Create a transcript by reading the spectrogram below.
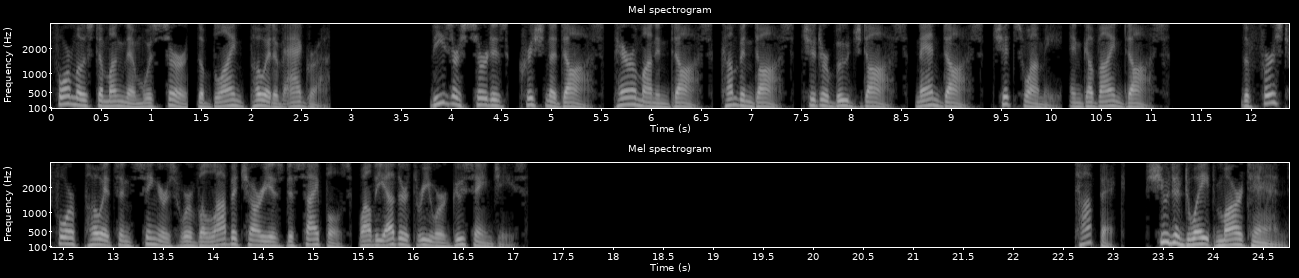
Foremost among them was Sir, the blind poet of Agra. These are Surdas, Krishna Das, Paramanand Das, Kumbhan Das, Chaturbhuj Das, Nand Das, Chitswami, and Govind Das. The first four poets and singers were Vallabhacharya's disciples, while the other three were Gusainji's. Shuddhadvait Martand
